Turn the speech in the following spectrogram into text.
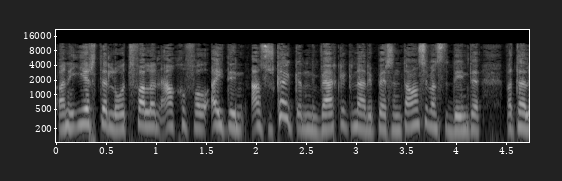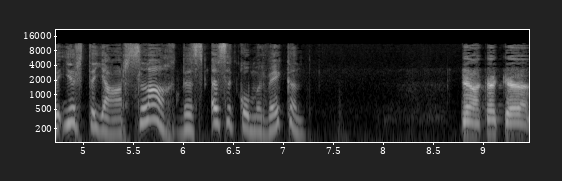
Want die eerste lot val in elk geval uit en as ons kyk in werklik na die persentasie van studente wat hulle eerste jaar slaag, dis is dit kommerwekkend. Ja, kyk, uh,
